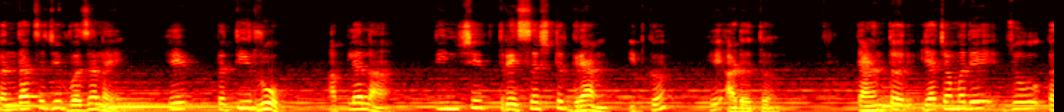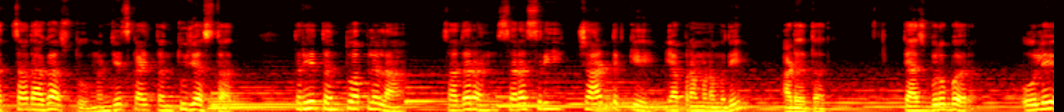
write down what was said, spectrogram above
कंदाचं जे वजन आहे हे प्रति रोप आपल्याला तीनशे त्रेसष्ट ग्रॅम इतकं हे आढळतं. त्यानंतर याच्यामध्ये जो कच्चा धागा असतो म्हणजेच काय तंतू जे असतात तर हे तंतू आपल्याला साधारण सरासरी चार टक्के या प्रमाणामध्ये आढळतात. त्याचबरोबर ओले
